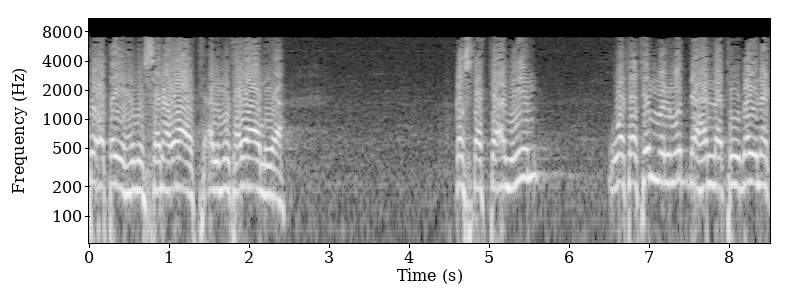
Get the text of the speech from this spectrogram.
تعطيهم السنوات المتوالية قسط التأمين وتتم المدة التي بينك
